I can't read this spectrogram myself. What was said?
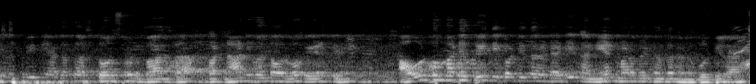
ಎಷ್ಟು ಪ್ರೀತಿ ಆಗುತ್ತೋ ಅಷ್ಟು ತೋರಿಸ್ಕೊಂಡು ಬಾ ಅಂತ. ಬಟ್ ನಾನು ಇವತ್ತು ಅವ್ರಿಗೆ ಹೋಗಿ ಹೇಳ್ತೀನಿ, ಅವ್ರು ತುಂಬಾನೇ ಪ್ರೀತಿ ಕೊಟ್ಟಿದ್ದಾರೆ, ಡ್ಯಾಡಿ. ನಾನು ಏನ್ ಮಾಡ್ಬೇಕಂತ ನನಗೆ ಗೊತ್ತಿಲ್ಲ ಅಂತ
